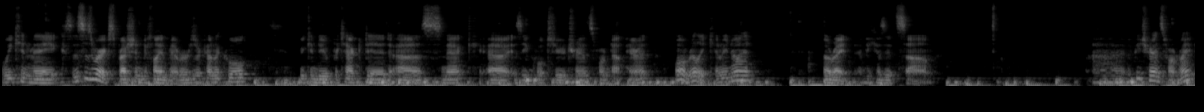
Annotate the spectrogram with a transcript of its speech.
we can make, this is where expression defined members are kind of cool. We can do protected uh, snec uh, is equal to transform.parent. Oh, really? Can we not? Oh, right, because it's, um, uh, it would be transform, right?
